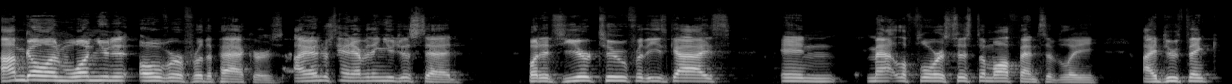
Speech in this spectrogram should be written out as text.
I'm going one unit over for the Packers. I understand everything you just said, but it's year two for these guys in Matt LaFleur's system offensively. I do think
